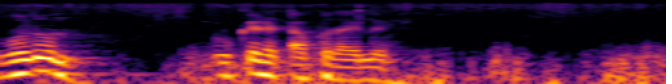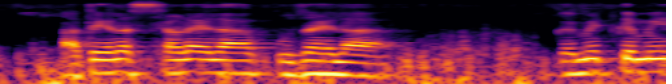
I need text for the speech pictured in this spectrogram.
वरून उकिड्यात टाकू राहिलं आहे आता याला सडायला कुजायला कमीत कमी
